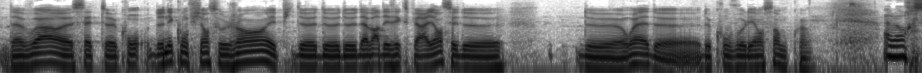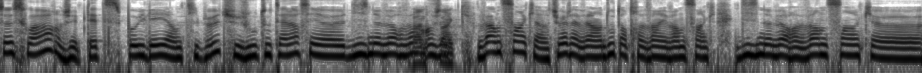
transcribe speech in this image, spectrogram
d'avoir cette con- donner confiance aux gens et puis de de- de- d'avoir des expériences et de de ouais de, de convoler ensemble quoi. Alors ce soir, j'ai peut-être spoilé un petit peu. Tu joues tout à l'heure, c'est euh, 19h20. 25. 25, hein, tu vois, j'avais un doute entre 20 et 25. 19h25 euh,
